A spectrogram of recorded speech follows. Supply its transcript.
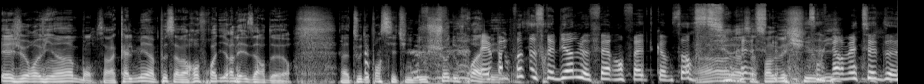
et je reviens. Bon, ça va calmer un peu, ça va refroidir les ardeurs. Euh, tout dépend si c'est une douche chaude ou froide. Et parfois, ce serait bien de le faire en fait comme ça. Ah, ça sent le vécu. Ça permettait de.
